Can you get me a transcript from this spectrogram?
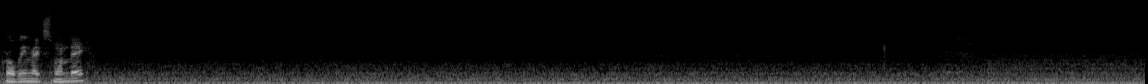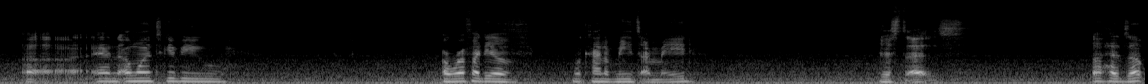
probably next Monday. Uh, and I wanted to give you a rough idea of what kind of meads I made, just as a heads up.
